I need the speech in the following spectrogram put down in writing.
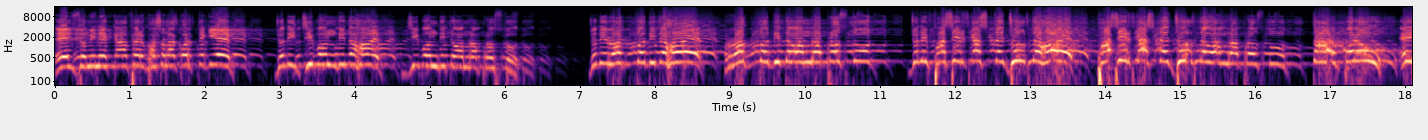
এই জমিনে কাফের ঘোষণা করতে গিয়ে যদি জীবন দিতে হয়, জীবন দিতেও আমরা প্রস্তুত। যদি রক্ত দিতে হয়, রক্ত দিতেও আমরা প্রস্তুত। যদি ফাঁসির কাস্তে ঝুলতে হয়, ফাঁসির কাস্তে ঝুলতেও আমরা প্রস্তুত। তারপরেও এই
